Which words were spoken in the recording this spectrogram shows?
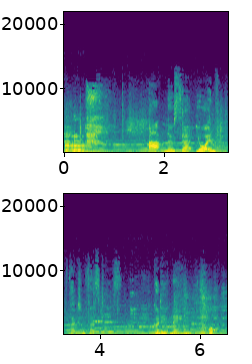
Ah, uh, no, sir. You're in faction first class. Good evening. Oh.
